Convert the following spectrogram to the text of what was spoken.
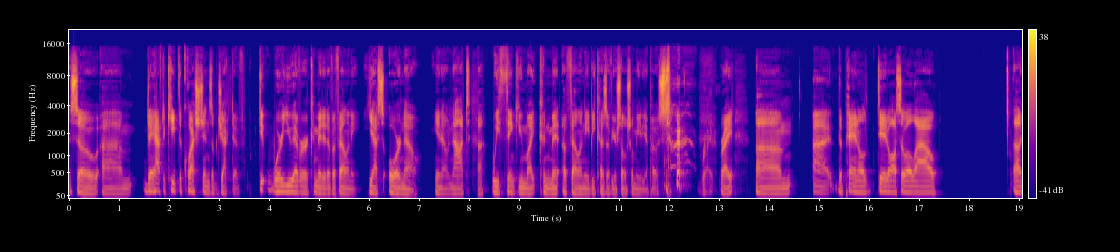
so um, they have to keep the questions objective. Did, were you ever committed of a felony? Yes or no. You know, not uh, we think you might commit a felony because of your social media posts. right. right? Um, uh, the panel did also allow uh,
